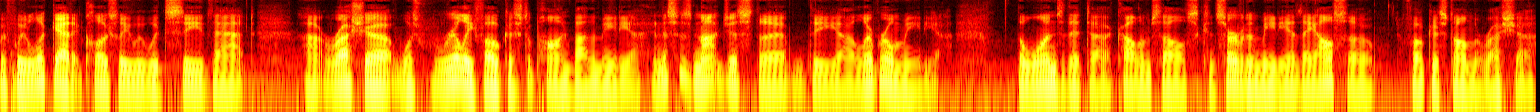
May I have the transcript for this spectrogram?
if we look at it closely, we would see that uh, Russia was really focused upon by the media, and this is not just the the uh, liberal media, the ones that uh, call themselves conservative media. They also focused on the Russia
